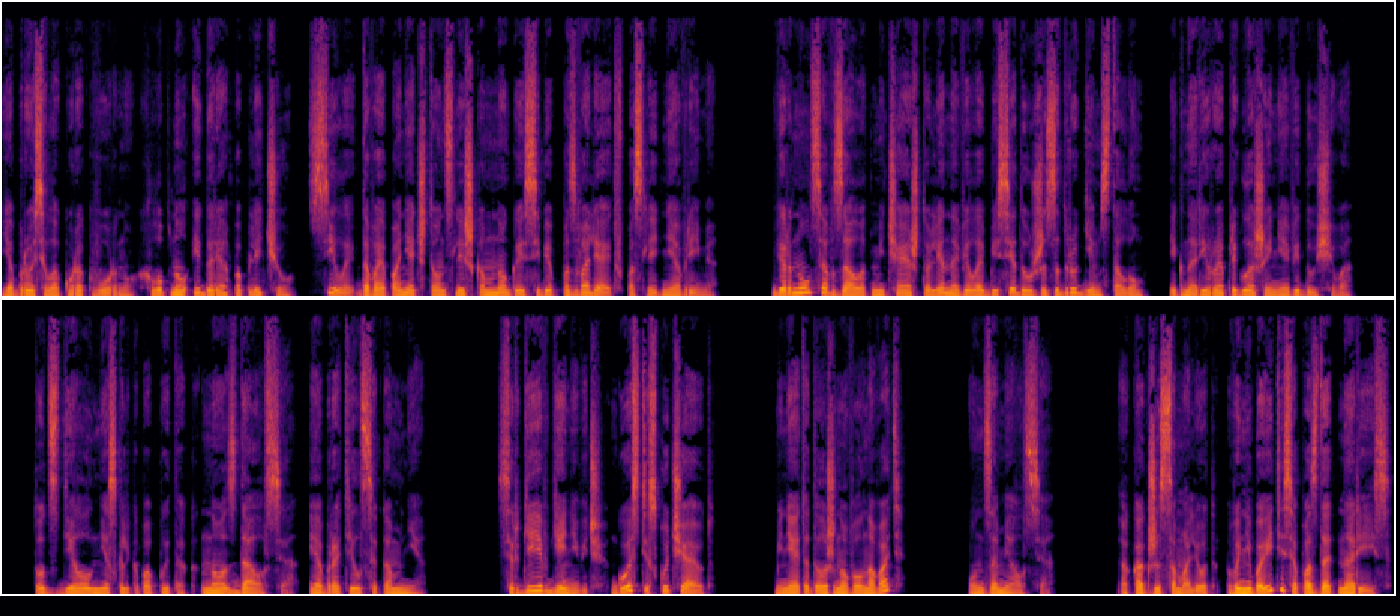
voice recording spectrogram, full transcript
Я бросил окурок в урну, хлопнул Игоря по плечу, силой, давая понять, что он слишком многое себе позволяет в последнее время. Вернулся в зал, отмечая, что Лена вела беседу уже за другим столом игнорируя приглашение ведущего. Тот сделал несколько попыток, но сдался и обратился ко мне. «Сергей Евгеньевич, гости скучают. Меня это должно волновать?» Он замялся. «А как же самолет? Вы не боитесь опоздать на рейс?»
